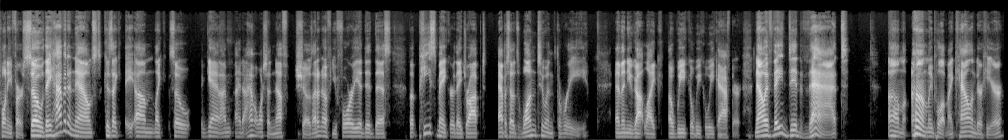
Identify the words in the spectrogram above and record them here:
21st. So they haven't announced because like um like so again, I'm I haven't watched enough shows. I don't know if Euphoria did this, but Peacemaker, they dropped episodes one, two, and three. And then you got like a week, a week, a week after. Now, if they did that, um, let me pull up my calendar here.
